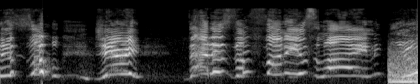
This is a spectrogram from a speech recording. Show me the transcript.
is so, Jerry. That is the funniest line you.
